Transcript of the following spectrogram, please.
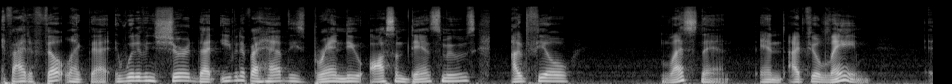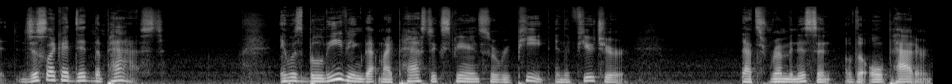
if I'd have felt like that, it would have ensured that even if I have these brand new awesome dance moves, I'd feel less than and I'd feel lame, just like I did in the past. It was believing that my past experience will repeat in the future that's reminiscent of the old pattern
